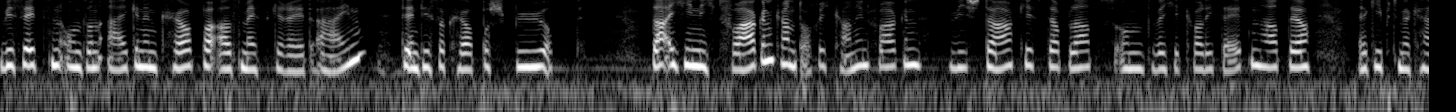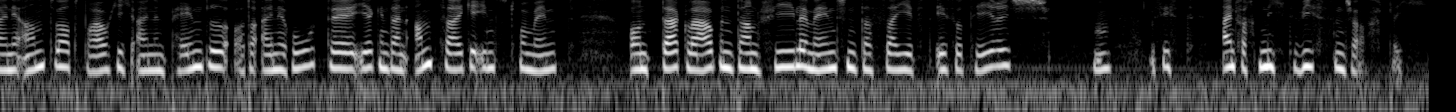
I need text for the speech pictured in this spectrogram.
Wir setzen unseren eigenen Körper als Messgerät ein, denn dieser Körper spürt. Da ich ihn nicht fragen kann, doch ich kann ihn fragen, wie stark ist der Platz und welche Qualitäten hat er. Er gibt mir keine Antwort. Brauche ich einen Pendel oder eine Route, irgendein Anzeigeinstrument? Und da glauben dann viele Menschen, das sei jetzt esoterisch. Hm? Es ist einfach nicht wissenschaftlich.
